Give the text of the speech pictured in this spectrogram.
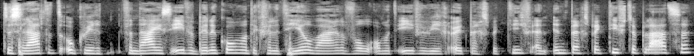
Dus laat het ook weer vandaag eens even binnenkomen, want ik vind het heel waardevol om het even weer uit perspectief en in perspectief te plaatsen.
